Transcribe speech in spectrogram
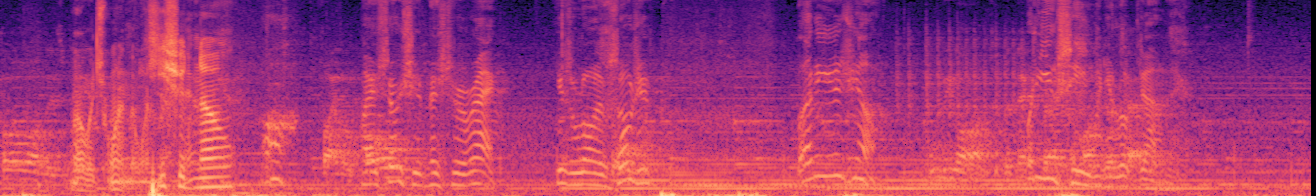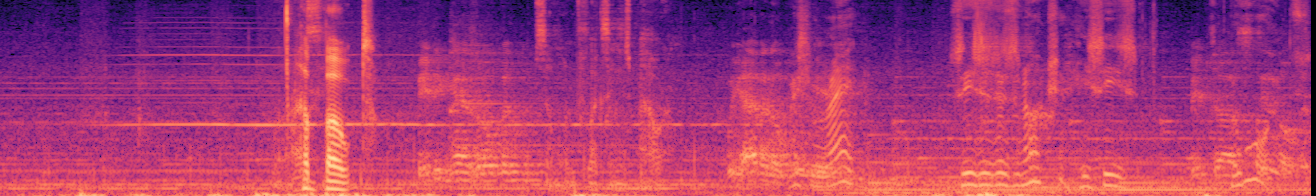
call on this Oh, which one? The one He should there? know. Oh, my associate, Mr. Iraq. He's a loyal soldier. But he is young. Moving on to the next What do you see when you look down there? A boat. Bidding has opened. Someone flexing his power. We have an opening Mr. here. Iraq sees it as an auction. He sees Bids are still rewards.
